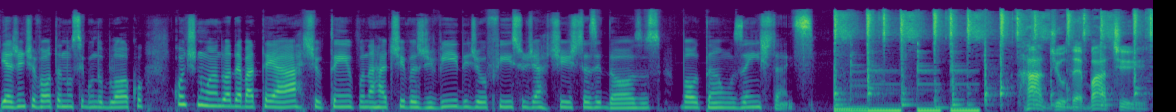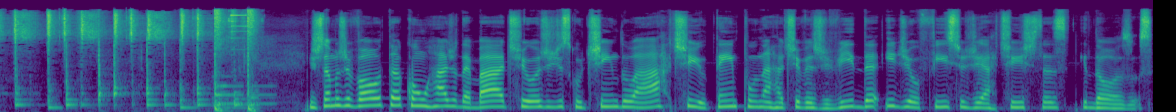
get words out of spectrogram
e a gente volta no segundo bloco, continuando a debater a arte, o tempo, narrativas de vida e de ofício de artistas idosos. Voltamos em instantes. Rádio Debate. Estamos de volta com o Rádio Debate, hoje discutindo a arte e o tempo, narrativas de vida e de ofício de artistas idosos.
